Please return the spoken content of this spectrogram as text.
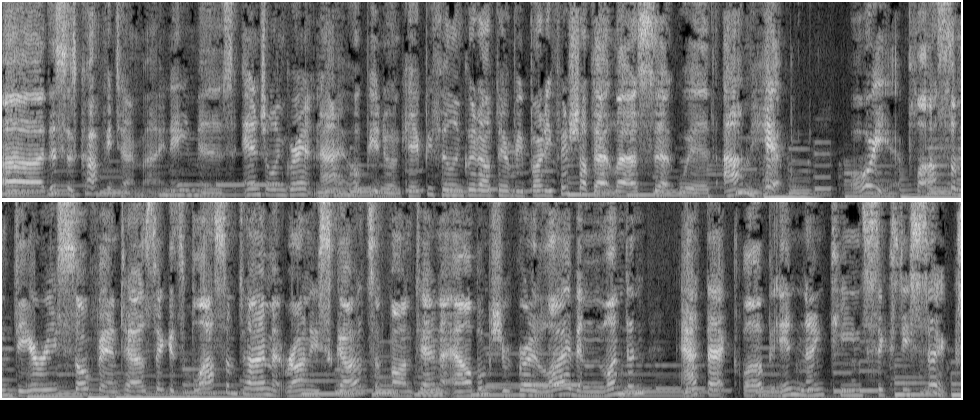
Uh, this is coffee time. My name is Angela Grant, and I hope you're doing Capey. Feeling good out there, everybody. Finished off that last set with I'm Hip. Oh, yeah. Blossom Dearie, so fantastic. It's Blossom Time at Ronnie Scott's, a Fontana album. She recorded live in London at that club in 1966.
